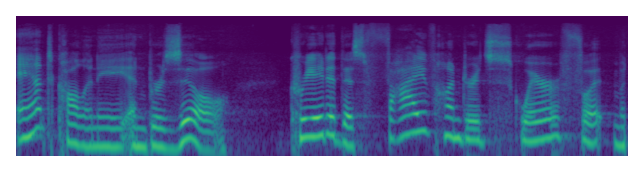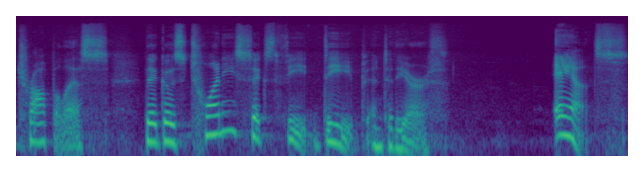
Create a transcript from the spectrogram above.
ant colony in Brazil created this 500 square foot metropolis that goes 26 feet deep into the earth. Ants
